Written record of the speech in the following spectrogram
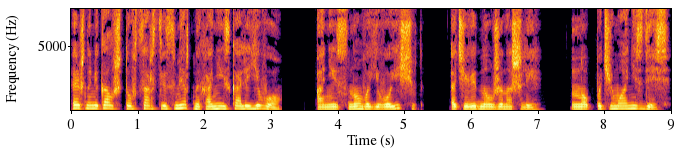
Эш намекал, что в царстве смертных они искали его. Они снова его ищут? Очевидно, уже нашли. Но почему они здесь?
